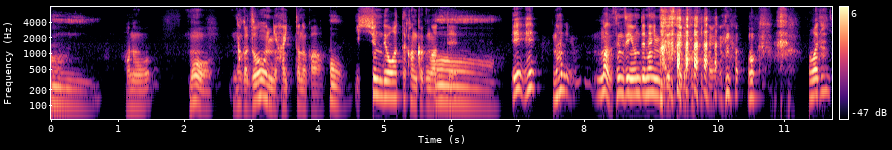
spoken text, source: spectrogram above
うんあのもうなんかゾーンに入ったのか一瞬で終わった感覚があって。ええ何まだ全然読んでないんですけど みたいな。お終わり？って。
